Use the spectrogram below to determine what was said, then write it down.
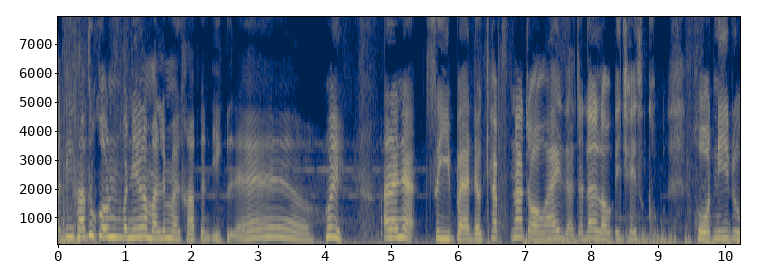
วัสดีครับทุกคนวันนี้เรามาเล่นไมค์ครับกันอีกแล้วเฮ้ยอะไรเนี่ย48เดี๋ยวแคปหน้าจอไว้ เดี๋ยวจะได้เราไปใช้โค้ดนี้ดู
